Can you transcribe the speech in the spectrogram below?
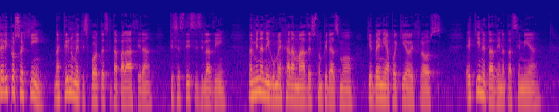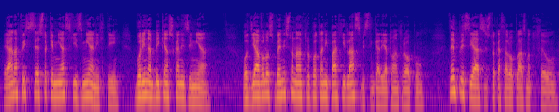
Θέλει προσοχή, να κλείνουμε τις πόρτες και τα παράθυρα, τις αισθήσεις δηλαδή, να μην ανοίγουμε χαραμάδες στον πειρασμό και μπαίνει από εκεί ο εχθρός. Εκεί είναι τα δύνατα σημεία. Εάν αφήσεις έστω και μια σχισμή ανοιχτή, μπορεί να μπει και να σου κάνει ζημιά. Ο διάβολος μπαίνει στον άνθρωπο όταν υπάρχει λάσπη στην καρδιά του ανθρώπου. Δεν πλησιάζει στο καθαρό πλάσμα του Θεού.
